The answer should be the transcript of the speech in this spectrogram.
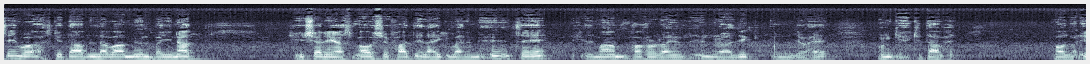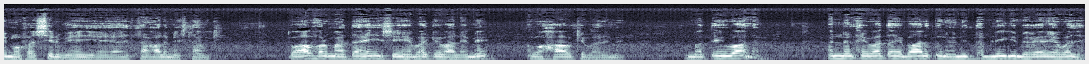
سے وہ کتاب لوام البینات شر اسماء و صفات الہی کے بارے میں سے امام فخر الرحیم رازق جو ہے، ان کی کتاب ہے۔ بہت بڑی مفسر بھی ہے یہ عالم اسلام کی۔ تو آپ فرماتا ہے اسی حبا کے بارے میں، وہاو کے بارے میں۔ مت والم ان الحبت عبارت عبارت تبلیغی بغیر عوض ہے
